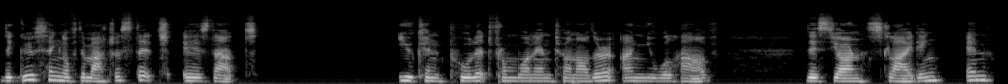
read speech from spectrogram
The good thing of the mattress stitch is that you can pull it from one end to another and you will have this yarn sliding in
